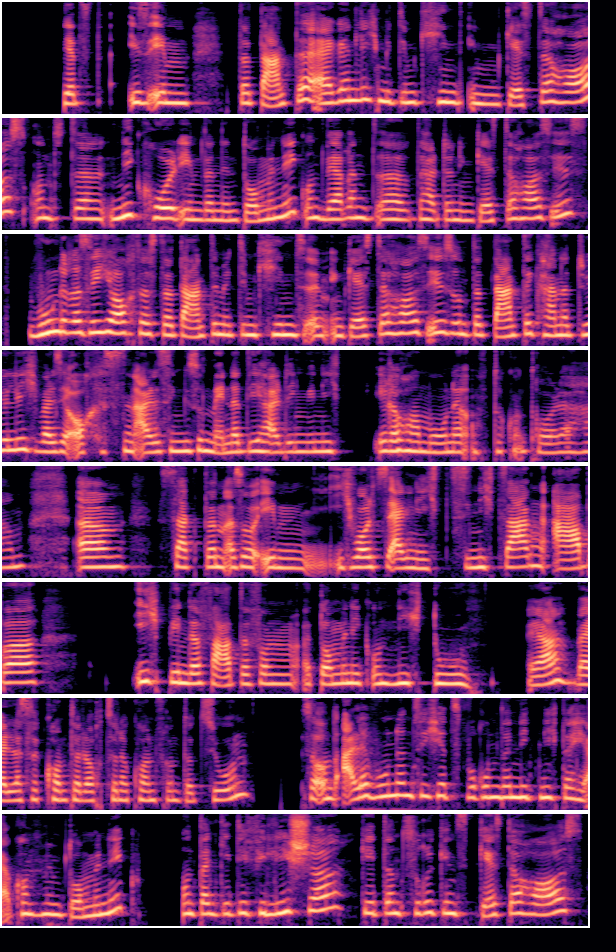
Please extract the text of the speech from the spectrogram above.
Jetzt ist eben der Tante eigentlich mit dem Kind im Gästehaus und der Nick holt eben dann den Dominik und während er halt dann im Gästehaus ist, wundert er sich auch, dass der Tante mit dem Kind ähm, im Gästehaus ist und der Tante kann natürlich, weil sie auch, es sind alles irgendwie so Männer, die halt irgendwie nicht ihre Hormone unter Kontrolle haben, ähm, sagt dann, also eben, ich wollte es eigentlich nicht, nicht sagen, aber ich bin der Vater vom Dominik und nicht du. Ja, weil es kommt halt auch zu einer Konfrontation. So, und alle wundern sich jetzt, warum der Nick nicht daherkommt mit dem Dominik. Und dann geht die Felicia, geht dann zurück ins Gästehaus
